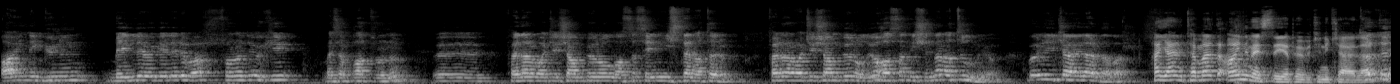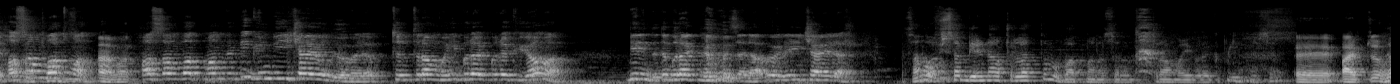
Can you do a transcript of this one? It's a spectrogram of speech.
aynı günün belli ögeleri var. Sonra diyor ki mesela patronu e, Fenerbahçe şampiyon olmazsa seni işten atarım. Fenerbahçe şampiyon oluyor, Hasan işinden atılmıyor. Böyle hikayeler de var. Ha yani temelde aynı mesleği yapıyor bütün hikayelerde. Tabii Hasan Batman. Ha var. Hasan Batman ve bir gün bir hikaye oluyor böyle. Tır tramvayı bırak bırakıyor ama birinde de bırakmıyor mesela. Öyle hikayeler. Sana ofisten birini hatırlattı mı Batman Hasan'ın tramvayı bırakıp gitmesi? Ee, Alp değil mi?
